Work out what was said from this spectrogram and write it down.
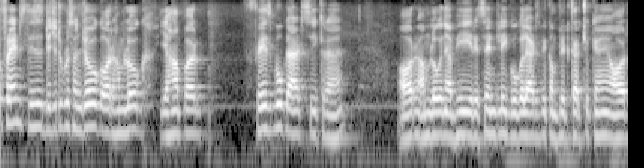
friends this is digital guru Sanjog और हम लोग यहाँ पर फेसबुक एड्स सीख रहे हैं और हम लोगों ने अभी रिसेंटली गूगल एड्स भी कंप्लीट कर चुके हैं और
